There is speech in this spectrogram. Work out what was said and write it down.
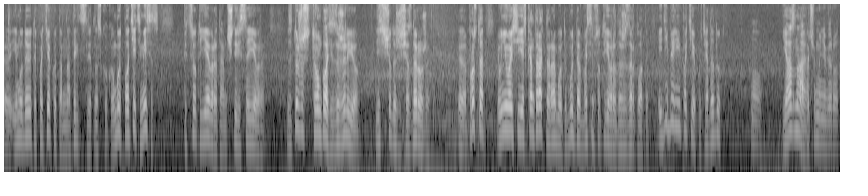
ему дают ипотеку там на 30 лет на сколько? Он будет платить в месяц 500 евро, там 400 евро. За то же, что он платит за жилье. Здесь еще даже сейчас дороже. Э, Просто у него, если есть контракт на работу, будет до 800 евро даже зарплаты. Иди бери ипотеку, тебе дадут. Ну, Я а знаю. почему не берут?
